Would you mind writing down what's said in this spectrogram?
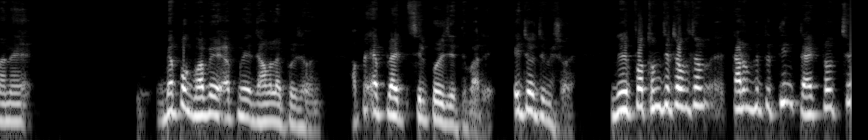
মানে ব্যাপকভাবে আপনি ঝামেলায় পড়ে যাবেন। আপনি অ্যাপ্লাইড সিল পড়ে যেতে পারে। এটা হচ্ছে বিষয়। কিন্তু প্রথম যেটা বলছিলাম, কারণ কিন্তু তিনটা। একটা হচ্ছে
